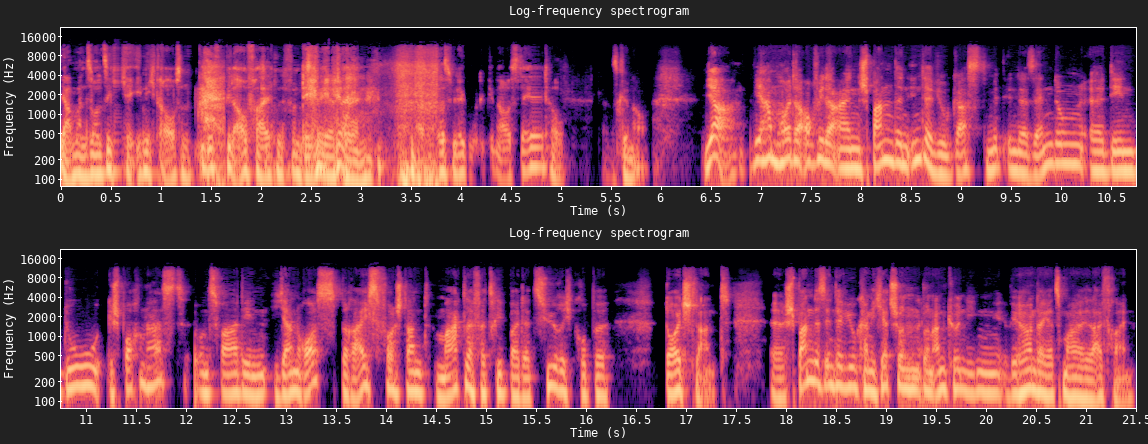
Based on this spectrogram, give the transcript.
ja, man soll sich ja eh nicht draußen so viel aufhalten, von dem her. das ist wieder gut. Genau, stay at home. Ganz genau. Ja, wir haben heute auch wieder einen spannenden Interviewgast mit in der Sendung, äh, den du gesprochen hast, und zwar den Jan Ross, Bereichsvorstand Maklervertrieb bei der Zürich Gruppe Deutschland. Äh, spannendes Interview kann ich jetzt schon, schon ankündigen. Wir hören da jetzt mal live rein.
